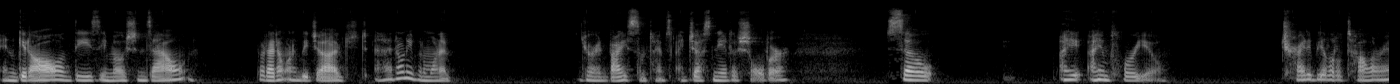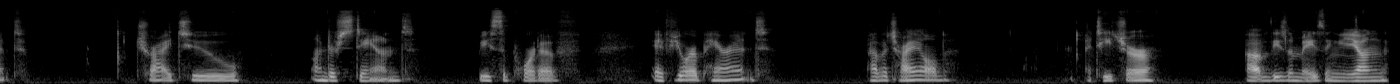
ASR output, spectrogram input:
and get all of these emotions out, but I don't want to be judged and I don't even want to your advice sometimes. I just need a shoulder. So I I implore you try to be a little tolerant. Try to understand, be supportive. If you're a parent of a child, a teacher of these amazing young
